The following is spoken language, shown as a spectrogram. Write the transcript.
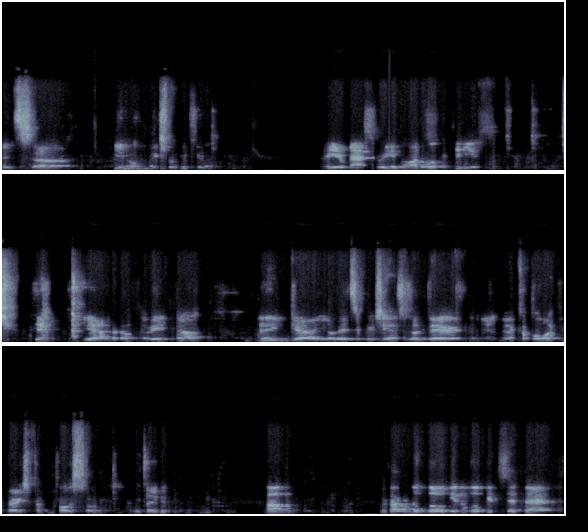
it's uh, you know makes for a good feeling. Your mastery of Ottawa continues. Yeah, I don't know. I mean, uh, I think uh, you know they had some good chances out there and, and a couple of lucky breaks from the post, so we'll take it. Um, we're talking to Logan. Logan said that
